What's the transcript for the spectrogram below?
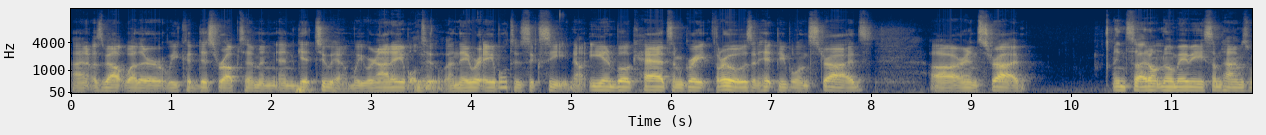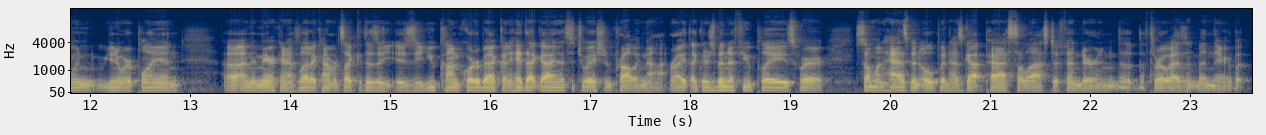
And it was about whether we could disrupt him and, and get to him. We were not able to, and they were able to succeed. Now, Ian Book had some great throws and hit people in strides, uh, or in stride. And so I don't know, maybe sometimes when, you know, we're playing uh, in the American Athletic Conference, like is a, is a UConn quarterback going to hit that guy in that situation? Probably not, right? Like there's been a few plays where someone has been open, has got past the last defender, and the, the throw hasn't been there. But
